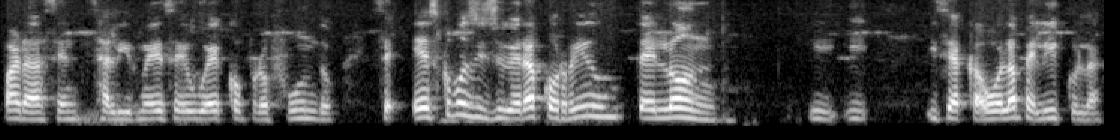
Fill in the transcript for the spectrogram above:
para salirme de ese hueco profundo. Es como si se hubiera corrido un telón y, se acabó la película,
